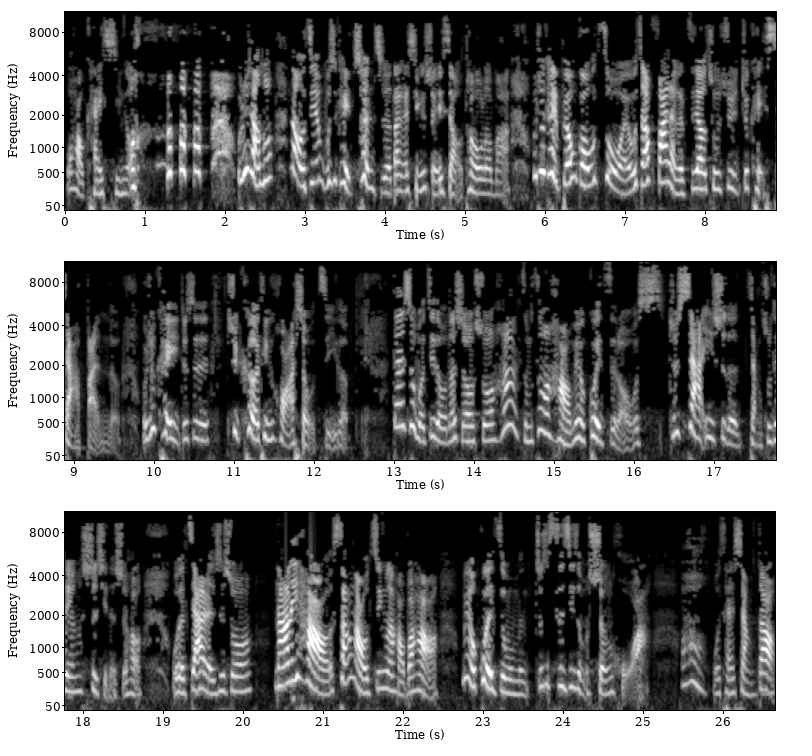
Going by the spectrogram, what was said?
我好开心哦！我就想说，那我今天不是可以称职的当个薪水小偷了吗？我就可以不用工作，哎，我只要发两个资料出去就可以下班了，我就可以就是去客厅划手机了。但是我记得我那时候说，哈，怎么这么好，没有柜子了？我就下意识的讲出这件事情的时候，我的家人是说。哪里好，伤脑筋了，好不好？没有柜子，我们就是司机怎么生活啊？哦，我才想到，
